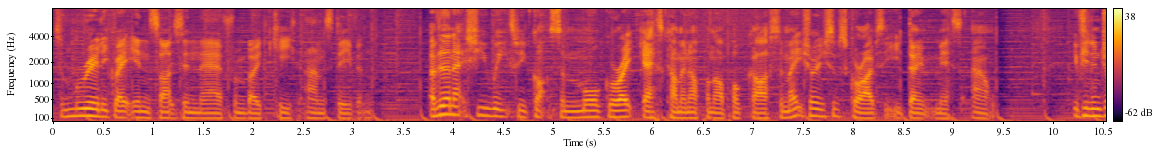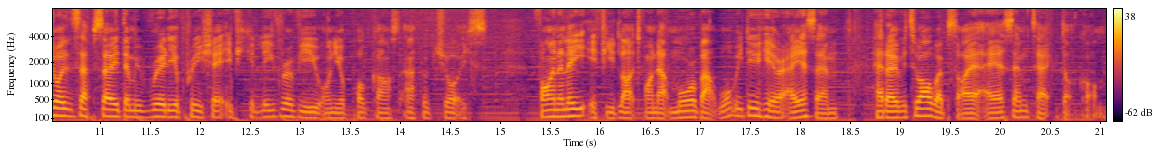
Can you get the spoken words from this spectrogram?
Some really great insights in there from both Keith and Stephen. Over the next few weeks, we've got some more great guests coming up on our podcast, so make sure you subscribe so you don't miss out. If you'd enjoyed this episode, then we'd really appreciate if you could leave a review on your podcast app of choice. Finally, if you'd like to find out more about what we do here at ASM, head over to our website at asmtech.com.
